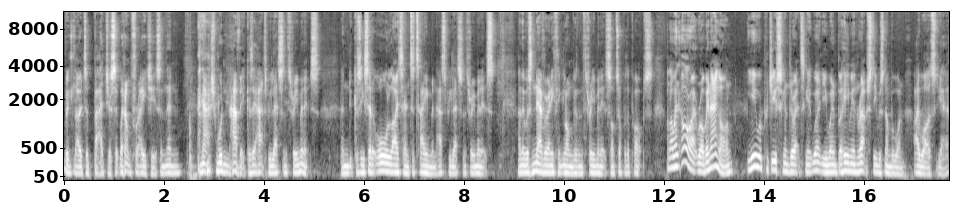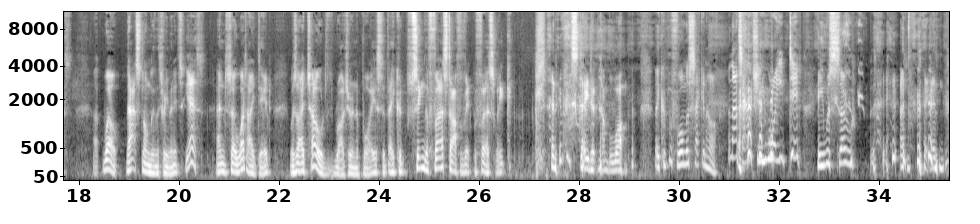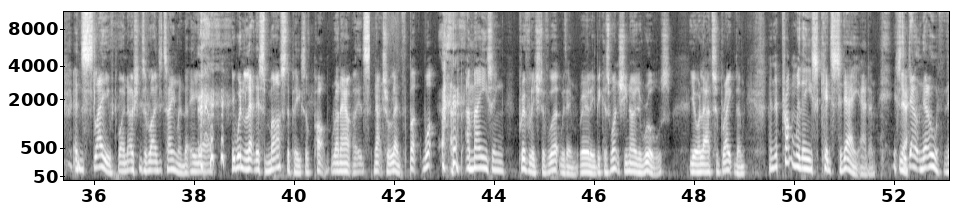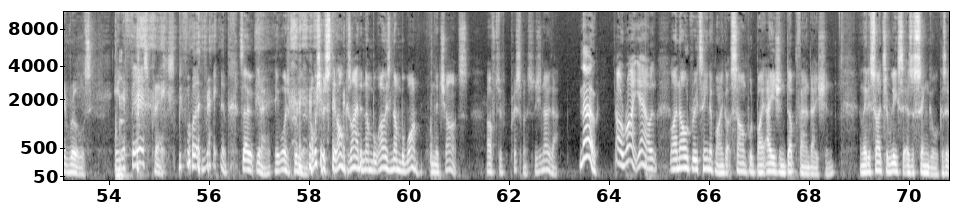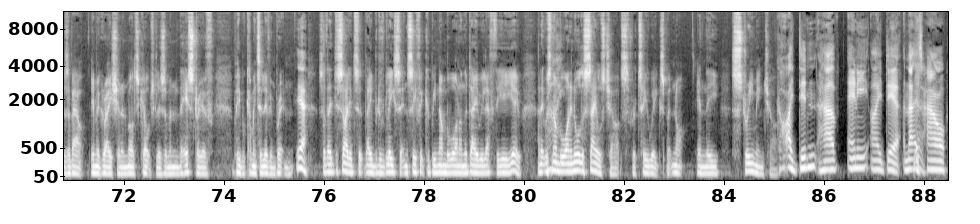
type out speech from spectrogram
with loads of badgers that went on for ages, and then Nash wouldn't have it because it had to be less than three minutes, and because he said all light entertainment has to be less than three minutes, and there was never anything longer than three minutes on top of the pops. And I went, all right, Robin, hang on. You were producing and directing it, weren't you, when Bohemian Rhapsody was number one? I was, yes. Uh, well, that's longer than three minutes, yes. And so what I did was I told Roger and the boys that they could sing the first half of it the first week, and if it stayed at number one, they could perform the second half. And that's actually what he did. He was so en- en- enslaved by notions of light entertainment that he uh, he wouldn't let this masterpiece of pop run out at its natural length. But what a, amazing privilege to have worked with him, really, because once you know the rules, you're allowed to break them. And the problem with these kids today, Adam, is Yeah. they don't know the rules in the first place before they break them. So you know, it was brilliant. I wish it was still on because I had a number. I was number one in the charts after Christmas. Did you know that? No. Oh right, yeah. Was, well, an old routine of mine got sampled by Asian Dub Foundation, and they decided to release it as a single because it was about immigration and multiculturalism and the history of people coming to live in Britain. Yeah. So they decided to they would release it and see if it could be number one on the day we left the EU, and it was number one in all the sales charts for two weeks, but not in the streaming chart. God, I didn't have any idea, and that is Yeah. how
